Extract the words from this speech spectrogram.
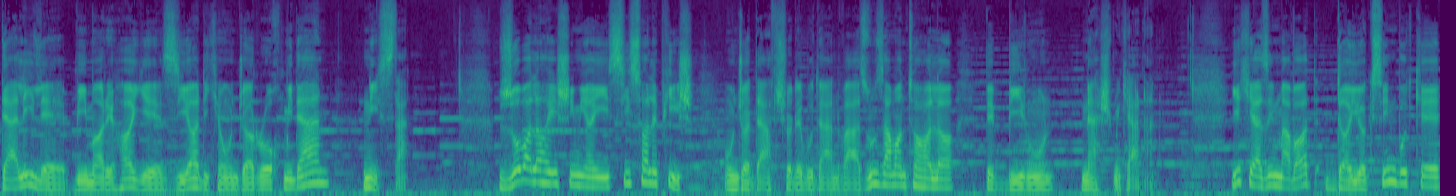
دلیل بیماری های زیادی که اونجا رخ میدن نیستن. زباله های شیمیایی سی سال پیش اونجا دفع شده بودند و از اون زمان تا حالا به بیرون نش می‌کردن یکی از این مواد دایوکسین بود که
